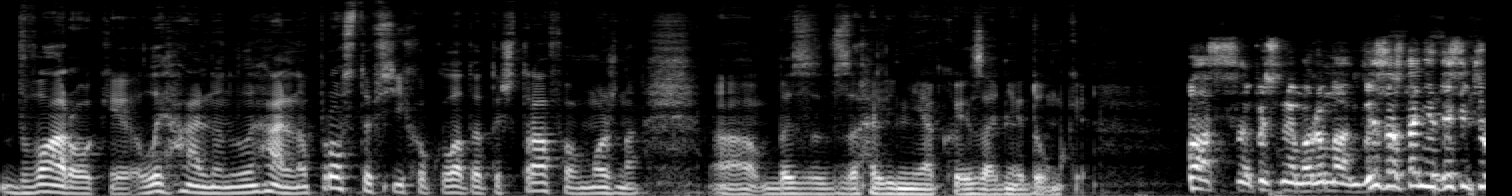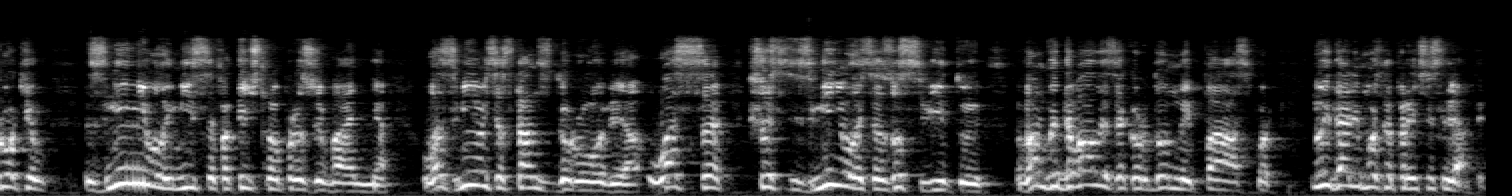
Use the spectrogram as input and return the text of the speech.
2 роки, легально, нелегально, просто всіх обкладати штрафом можна без взагалі ніякої задньої думки. Вас почнемо, Роман. Ви за останні 10 років змінювали місце фактичного проживання. У вас змінився стан здоров'я, у вас е, щось змінювалося з освітою. Вам видавали закордонний паспорт. Ну і далі можна перечисляти.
